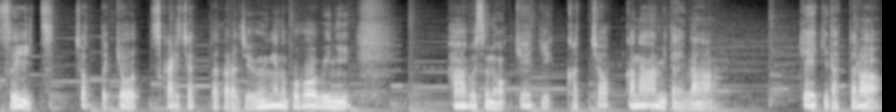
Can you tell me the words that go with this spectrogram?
スイーツ。ちょっと今日疲れちゃったから自分へのご褒美に、ハーブスのケーキ買っちゃおっかな、みたいなケーキだったら、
